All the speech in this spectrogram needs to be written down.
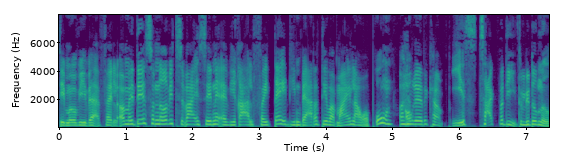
Det må vi i hvert fald. Og med det, så nåede vi til vejs ende af Viral for i dag. Din værter, det var mig, Laura Brun. Og Henriette Kamp. Yes, tak fordi du lyttede med.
